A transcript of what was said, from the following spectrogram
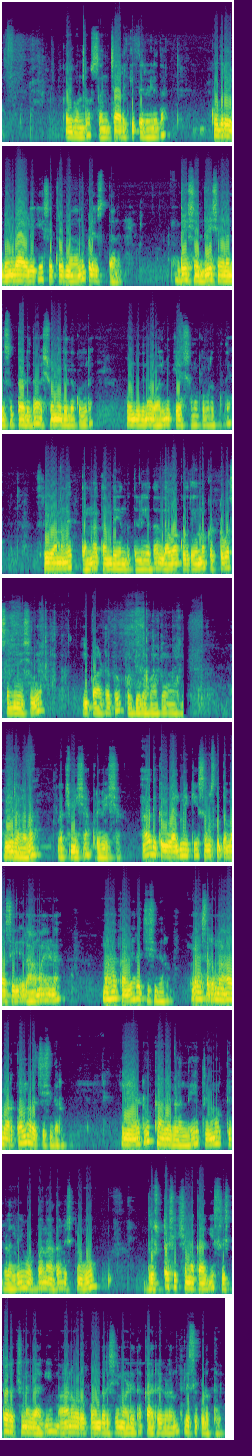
ಕೈಗೊಂಡು ಸಂಚಾರಕ್ಕೆ ತೆರಳಿದ ಕುದುರೆ ಬೆಂಗಾವಲಿಗೆ ಶತ್ರುಘ್ನನನ್ನು ಕಳುಹಿಸುತ್ತಾನೆ. ದೇಶ ವಿದೇಶಗಳಲ್ಲಿ ಸುತ್ತಾಡಿದ ಅಶ್ವಮೇಧದ ಕುದುರೆ ಒಂದು ದಿನ ವಾಲ್ಮೀಕಿ ಆಶ್ರಮಕ್ಕೆ ಬರುತ್ತದೆ. ಶ್ರೀರಾಮನೇ ತನ್ನ ತಂದೆ ಎಂದು ತಿಳಿಯದ ಲವ ಕುದುರೆಯನ್ನು ಕಟ್ಟುವ ಸನ್ನಿವೇಶವೇ ಈ ಪಾಠದ ಪದ್ಯದ ಭಾಗ. ವೀರಲವ, ಲಕ್ಷ್ಮೀಶ ಪ್ರವೇಶ. ಆದಿಕವಿ ವಾಲ್ಮೀಕಿ ಸಂಸ್ಕೃತ ಭಾಷೆಯಲ್ಲಿ ರಾಮಾಯಣ, ಮಹಾಕಾವ್ಯ ರಚಿಸಿದರು. ವ್ಯಾಸರು ಮಹಾಭಾರತವನ್ನು ರಚಿಸಿದರು. ಈ ಎರಡು ಕಾವ್ಯಗಳಲ್ಲಿ, ತ್ರಿಮೂರ್ತಿಗಳಲ್ಲಿ ಒಬ್ಬನಾದ ವಿಷ್ಣುವು ದುಷ್ಟ ಶಿಕ್ಷಣಕ್ಕಾಗಿ ಸೃಷ್ಟ ರಕ್ಷಣೆಗಾಗಿ ಮಾನವ ರೂಪವನ್ನು ಮಾಡಿದ ಕಾರ್ಯಗಳನ್ನು ತಿಳಿಸಿಕೊಡುತ್ತವೆ.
